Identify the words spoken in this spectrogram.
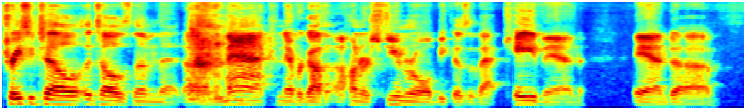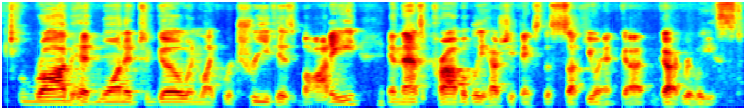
Tracy tell tells them that uh, Mac never got a hunter's funeral because of that cave in, and uh, Rob had wanted to go and like retrieve his body, and that's probably how she thinks the succulent got got released.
